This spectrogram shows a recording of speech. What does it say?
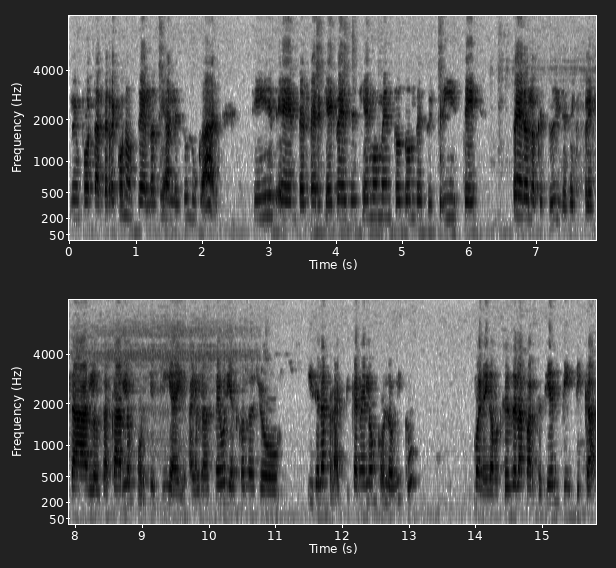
Lo importante es reconocerlas y darle su lugar, ¿sí? entender que hay veces y hay momentos donde estoy triste, pero lo que tú dices, expresarlo, sacarlo, porque sí, hay, hay unas teorías. Cuando yo hice la práctica en el oncológico, bueno, digamos que desde la parte científica,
